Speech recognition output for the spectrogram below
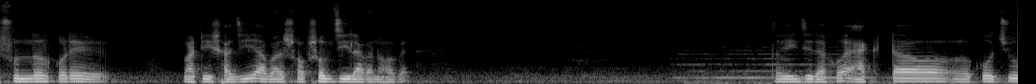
সুন্দর করে মাটি সাজিয়ে আবার সব সবজি লাগানো হবে। তো এই যে দেখো, একটা কচু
